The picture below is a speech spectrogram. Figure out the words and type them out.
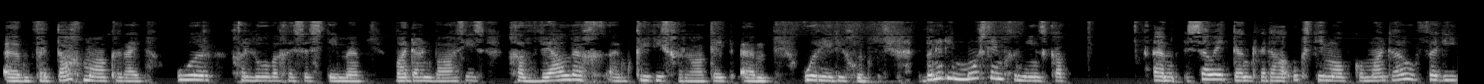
ehm um, verdagmakery oor gelowige sisteme wat dan basies geweldig ehm um, krities geraak het ehm um, oor hierdie goed. Binne die moslemgemeenskap ehm um, sou ek dink dat daar ook stemme opkom onthou vir die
